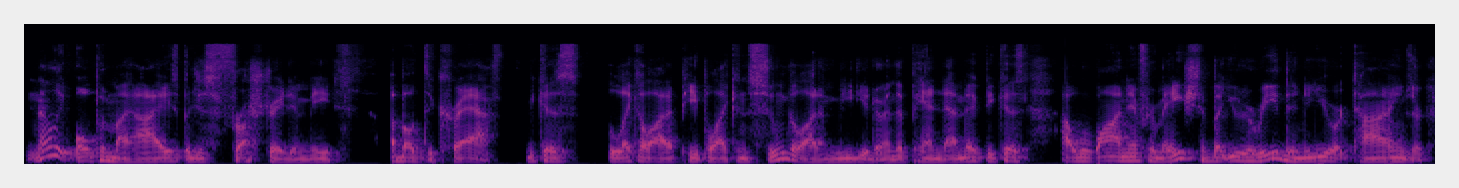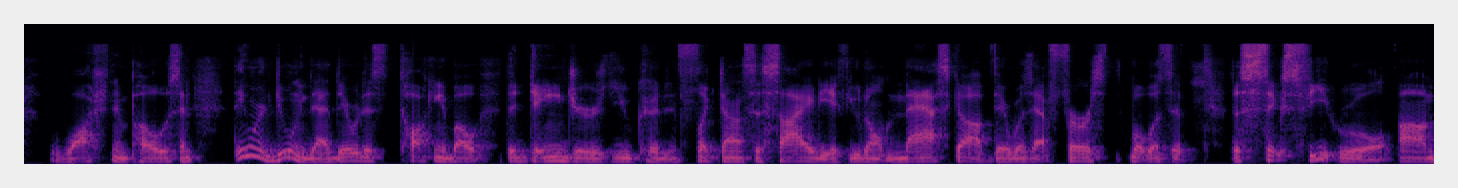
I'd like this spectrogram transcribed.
not only opened my eyes but just frustrated me about the craft because like a lot of people, I consumed a lot of media during the pandemic because I want information. But you would read the New York Times or Washington Post, and they weren't doing that. They were just talking about the dangers you could inflict on society if you don't mask up. There was at first, what was it, the six feet rule. Um,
